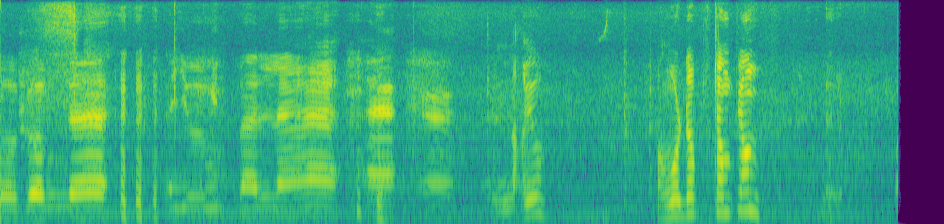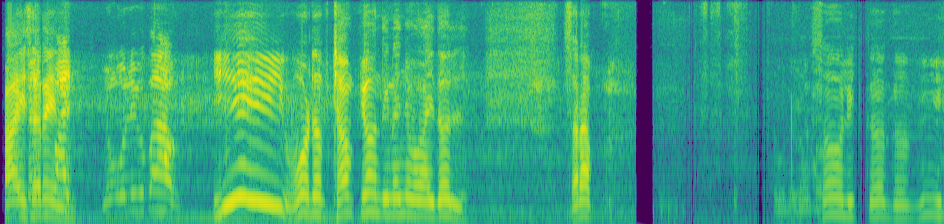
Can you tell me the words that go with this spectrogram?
Tugong na. Ayungin pala. Ah, ah. Ang laki yun. Pang World of Champion. Ah, isa rin. Yung uli ko pa lang. Yee! World of Champion. Tingnan nyo mga idol. Sarap. Solid ka gabi.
